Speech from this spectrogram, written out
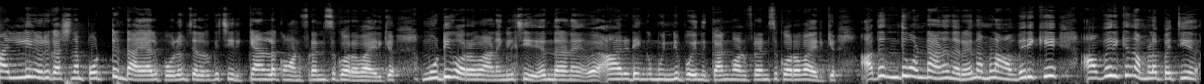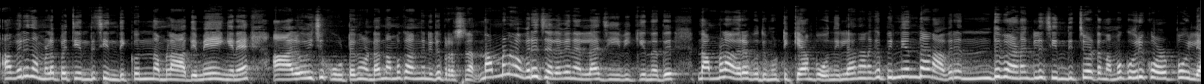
പല്ലിനൊരു കഷ്ണം പൊട്ടുണ്ടായാൽ പോലും ചിലർക്ക് ചിരിക്കാനുള്ള കോൺഫിഡൻസ് കുറവായിരിക്കും. മുടി കുറവാണെങ്കിൽ എന്താണ് ആരുടെയെങ്കിലും മുന്നിൽ പോയി നിൽക്കാൻ കോൺഫിഡൻസ് കുറവായിരിക്കും. അതെന്തുകൊണ്ടാണെന്ന് അറിയാം നമ്മൾ അവർക്ക് അവർക്ക് നമ്മളെ പറ്റി അവർ നമ്മളെപ്പറ്റി എന്ത് ചിന്തിക്കുന്നു നമ്മൾ ആദ്യമേ ഇങ്ങനെ ആലോചിച്ച് കൂട്ടുന്നതുകൊണ്ടാണ് നമുക്ക് അങ്ങനെ ഒരു പ്രശ്നം. നമ്മൾ അവരെ ചിലവിനല്ല ജീവിക്കുന്നത്. നമ്മൾ അവരെ ബുദ്ധിമുട്ടിക്കാൻ പോകുന്നില്ല എന്നാണെങ്കിൽ പിന്നെ എന്താണ്? അവരെന്ത് വേണമെങ്കിലും ചിന്തിച്ചോട്ടെ. നമുക്കൊരു കുഴപ്പമില്ല.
